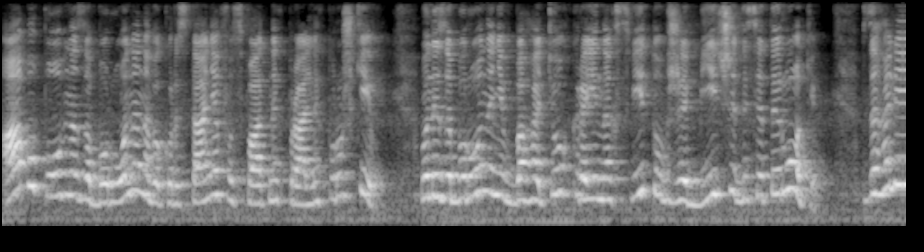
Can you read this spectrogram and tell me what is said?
або повна заборона на використання фосфатних пральних порошків. Вони заборонені в багатьох країнах світу вже більше 10 років. Взагалі,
